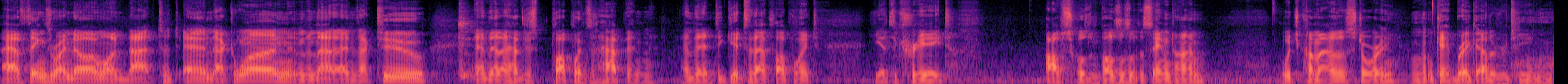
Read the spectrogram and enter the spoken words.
I have things where I know I want that to end act one, and then that ends act two, and then I have these plot points that happen. And then to get to that plot point, you have to create obstacles and puzzles at the same time, which come out of the story. Okay, break out of routine.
